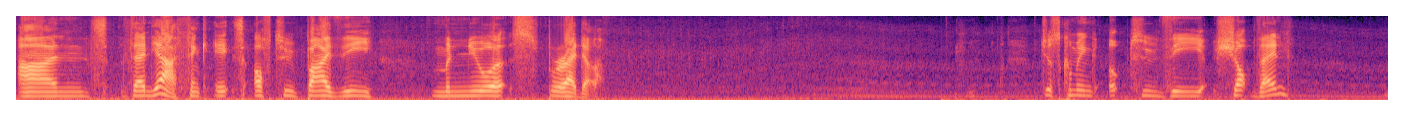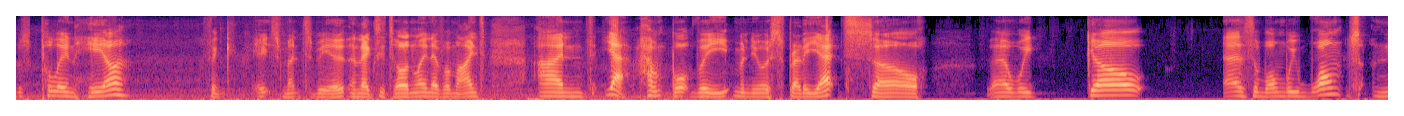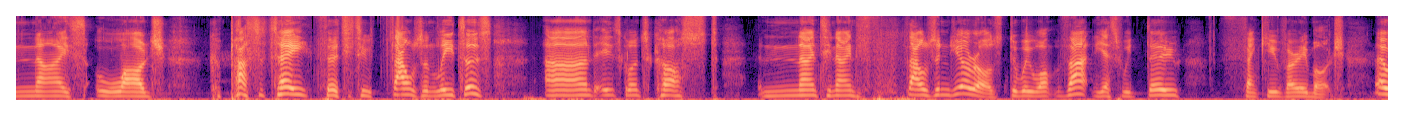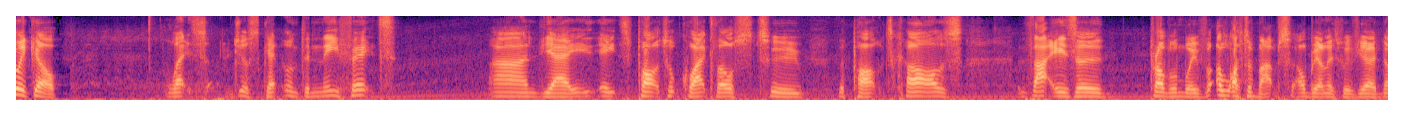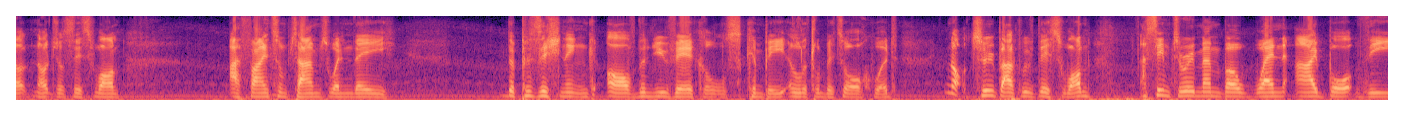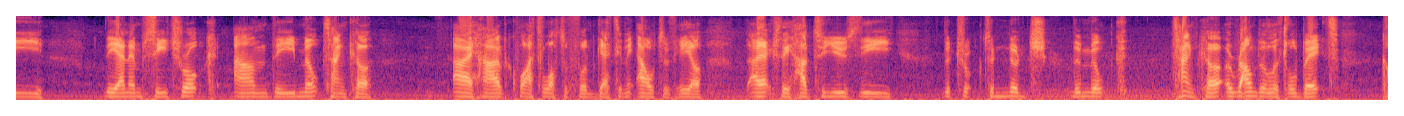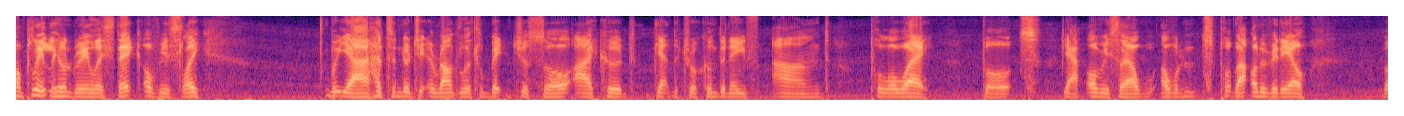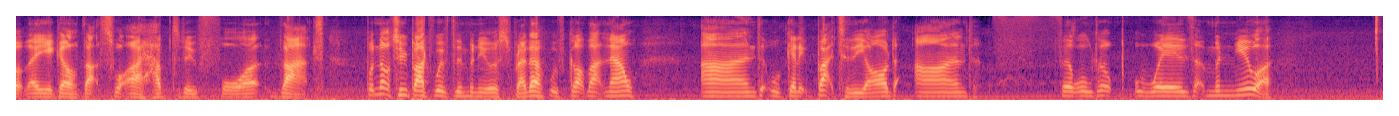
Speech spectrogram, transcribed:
and then yeah I think it's off to buy the manure spreader just coming up to the shop then just pull in here I think it's meant to be an exit only never mind and yeah haven't bought the manure spreader yet so there we go as the one we want. Nice large capacity, 32,000 litres, and it's going to cost 99,000 euros. Do we want that? Yes, we do. Thank you very much. There we go. Let's just get underneath it. And yeah, it's parked up quite close to the parked cars. That is a problem with a lot of maps. I'll be honest with you, not not just this one. I find sometimes when the the positioning of the new vehicles can be a little bit awkward. Not too bad with this one. I seem to remember when I bought the the NMC truck and the milk tanker, I had quite a lot of fun getting it out of here. I actually had to use the the truck to nudge the milk tanker around a little bit completely unrealistic, obviously. But yeah, I had to nudge it around a little bit just so I could get the truck underneath and pull away. But yeah, obviously I w- I wouldn't put that on a video. But there you go, that's what I had to do for that. But not too bad with the manure spreader, we've got that now. And we'll get it back to the yard and filled up with manure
